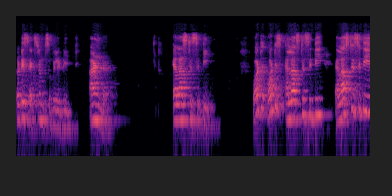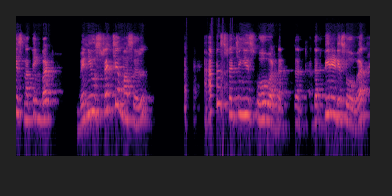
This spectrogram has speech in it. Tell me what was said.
that is extensibility and elasticity. What what is elasticity? Elasticity is nothing but when you stretch a muscle after stretching is over that, that that period is over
